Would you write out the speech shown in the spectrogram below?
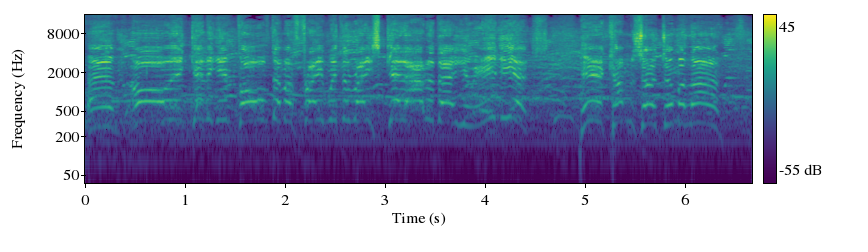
Um, oh, they're getting involved, I'm afraid, with the race. Get out of there, you idiots! Here comes uh, Dumoulin.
